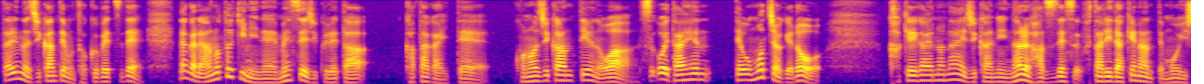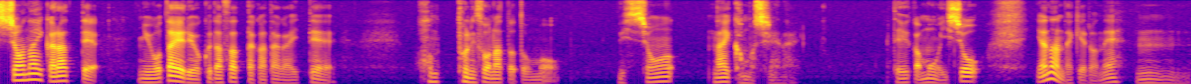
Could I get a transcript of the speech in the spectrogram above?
2人の時間っていうのも特別でなんかねあの時にねメッセージくれた方がいてこの時間っていうのはすごい大変って思っちゃうけどかけがえのない時間になるはずです。2人だけなんてもう一生ないからっていうお便りをくださった方がいて本当にそうなったと思う。一生ないかもしれない。っていうかもう一生嫌なんだけどね。うん。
